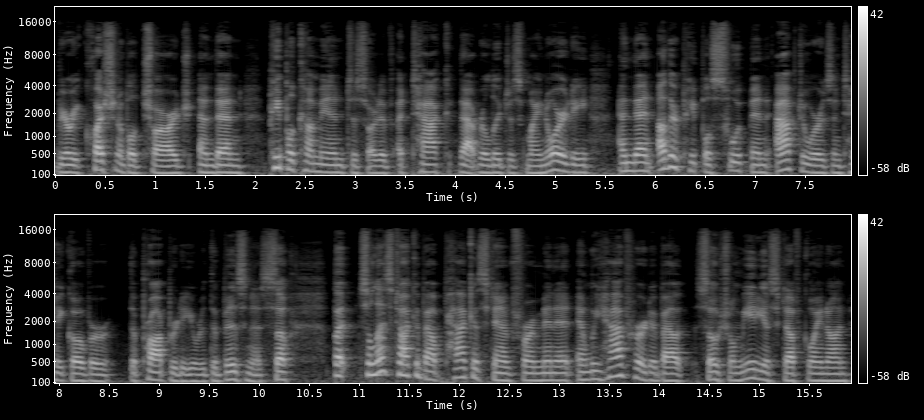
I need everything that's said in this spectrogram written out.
very questionable charge, and then people come in to sort of attack that religious minority, and then other people swoop in afterwards and take over the property or the business. So, but so let's talk about Pakistan for a minute, and we have heard about social media stuff going on.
